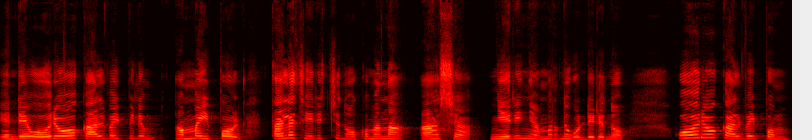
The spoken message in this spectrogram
എന്റെ ഓരോ കാൽവയ്പിലും അമ്മ ഇപ്പോൾ തല ചെരിച്ചു നോക്കുമെന്ന ആശ ഞെരിഞ്ഞമർന്നുകൊണ്ടിരുന്നു. ഓരോ കൽവയ്പ്പും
